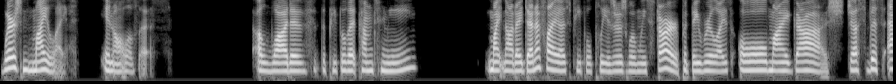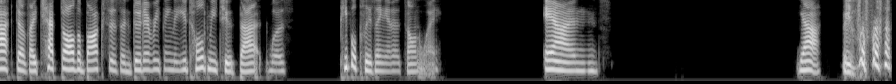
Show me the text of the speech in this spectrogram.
where's my life in all of this? A lot of the people that come to me might not identify as people pleasers when we start, but they realize, oh my gosh, just this act of I checked all the boxes and did everything that you told me to, that was people pleasing in its own way. And yeah. Mm.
